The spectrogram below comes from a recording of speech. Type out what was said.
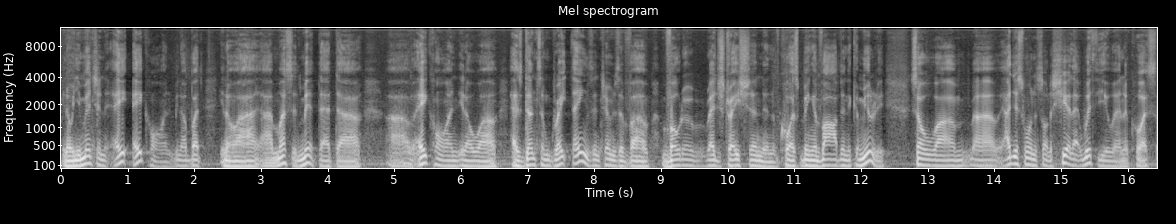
you know you mentioned A Acorn, you know, but you know I, I must admit that. Uh, Acorn, you know, uh, has done some great things in terms of uh, voter registration and, of course, being involved in the community. So um, I just want to sort of share that with you. And, of course,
